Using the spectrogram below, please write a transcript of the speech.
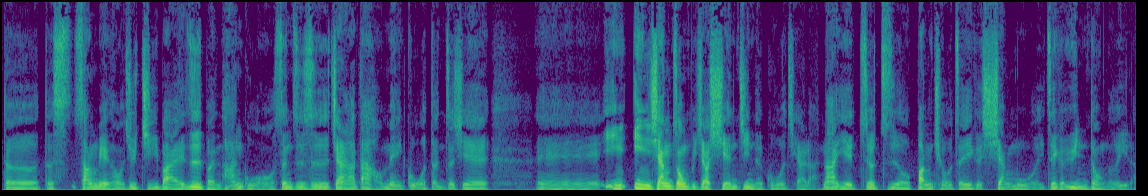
的的上面哦，去击败日本、韩国，甚至是加拿大和美国等这些，呃，印印象中比较先进的国家了，那也就只有棒球这一个项目而已，这个运动而已了。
